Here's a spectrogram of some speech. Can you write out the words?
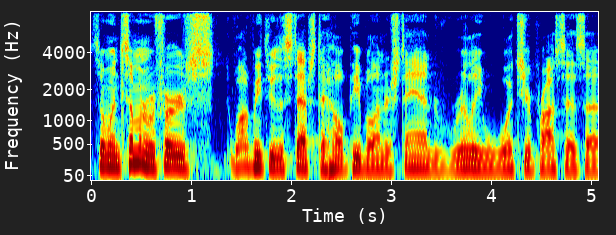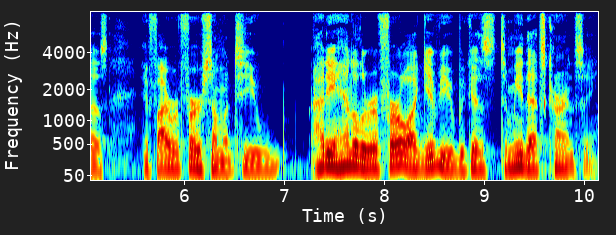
So, when someone refers, walk me through the steps to help people understand really what your process is. If I refer someone to you, how do you handle the referral I give you? Because to me, that's currency.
